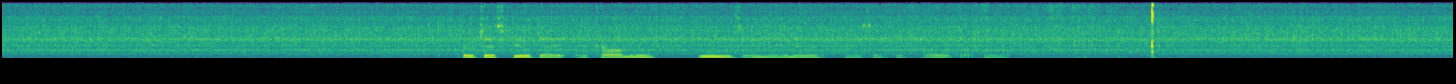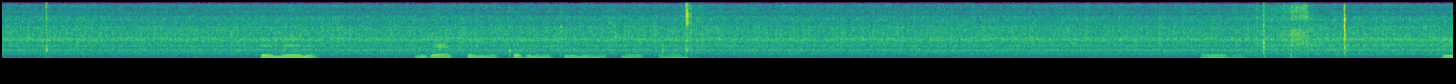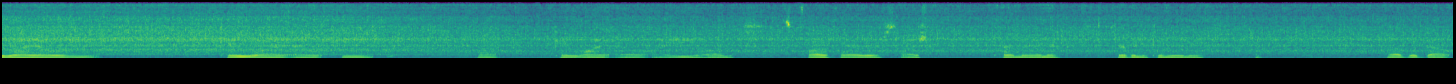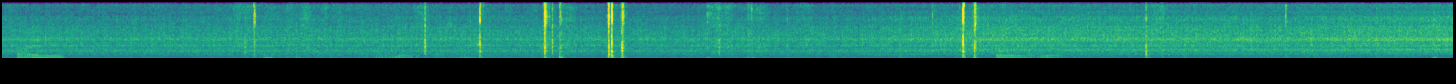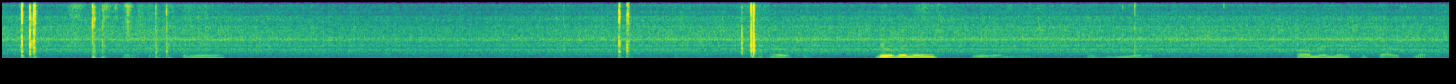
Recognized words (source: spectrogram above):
Protests fueled by economy, rules, and the internet. Oh, something. Oh, but no. Pandemic. Plenty of COVID-19 in a small town. K Y L E K Y L E K Y L I E um it's a firefighter slash paramedic serving the community of about five Google News? Google News. Get it. I'm an exercise now.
